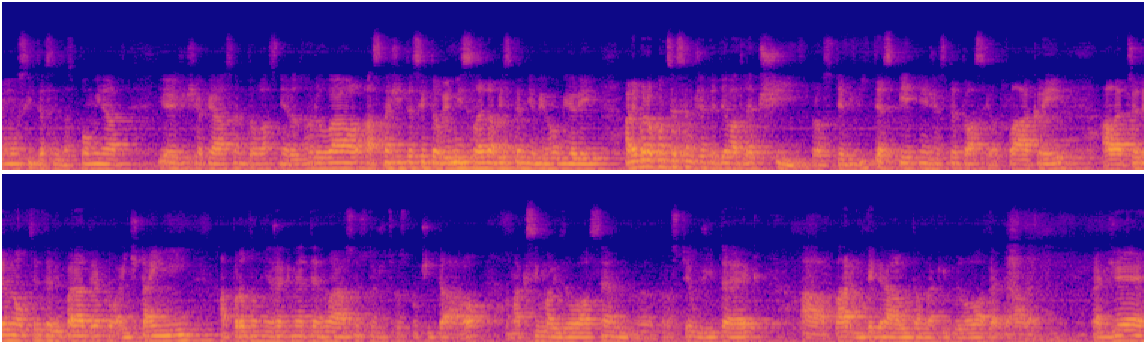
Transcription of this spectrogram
musíte si zaspomínat, Ježíš, jak já jsem to vlastně rozhodoval a snažíte si to vymyslet, abyste mě vyhověli. A nebo dokonce se můžete dělat lepší. Prostě vy víte zpětně, že jste to asi odflákli, ale přede mnou chcete vypadat jako Einsteini a proto mě řeknete, no já jsem si to všechno spočítal a maximalizoval jsem eh, prostě užitek a pár integrálů tam taky bylo a tak dále. Takže eh,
